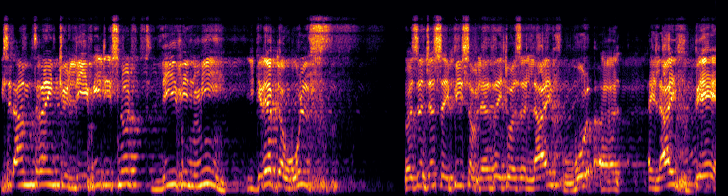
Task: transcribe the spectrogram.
He said, I'm trying to leave it, it's not leaving me. He grabbed a wolf. It wasn't just a piece of leather, it was a live, uh, a live bear.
